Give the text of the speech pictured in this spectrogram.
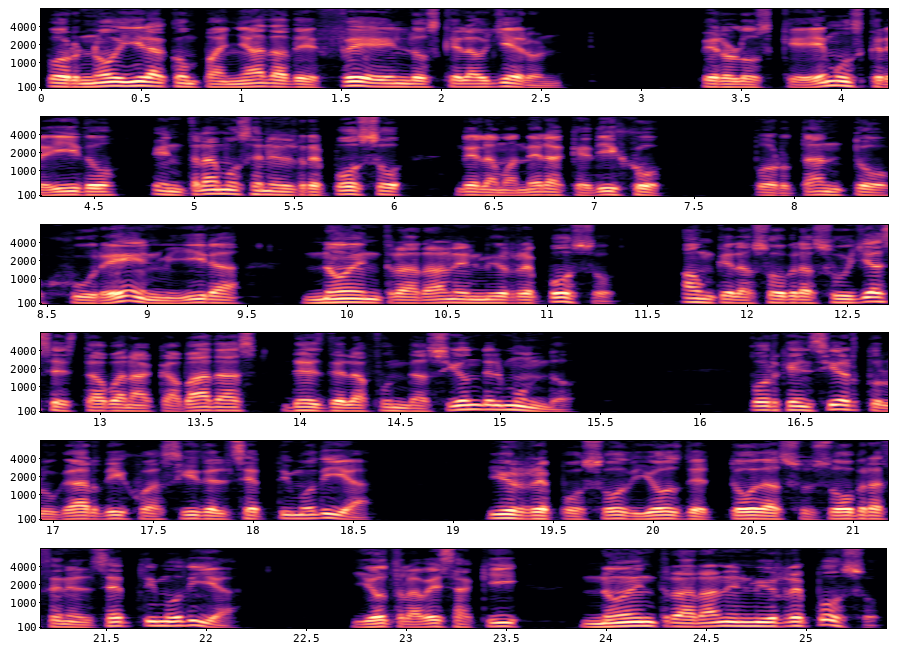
por no ir acompañada de fe en los que la oyeron. Pero los que hemos creído entramos en el reposo de la manera que dijo, Por tanto, juré en mi ira, no entrarán en mi reposo, aunque las obras suyas estaban acabadas desde la fundación del mundo. Porque en cierto lugar dijo así del séptimo día, y reposó Dios de todas sus obras en el séptimo día, y otra vez aquí, no entrarán en mi reposo.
